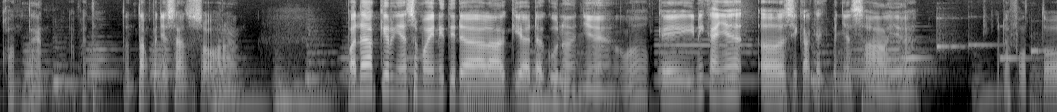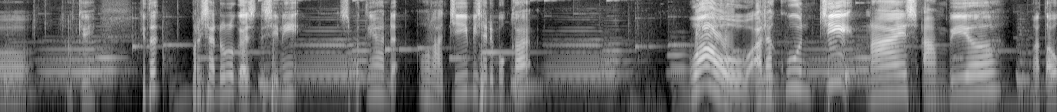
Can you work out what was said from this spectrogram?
Konten apa tuh? Tentang penyesalan seseorang. Pada akhirnya semua ini tidak lagi ada gunanya. Oke, ini kayaknya eh, si kakek menyesal ya. Ada foto. Oke, kita periksa dulu guys. Di sini sepertinya ada. Oh, laci bisa dibuka. Wow, ada kunci. Nice, ambil. Nggak tahu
